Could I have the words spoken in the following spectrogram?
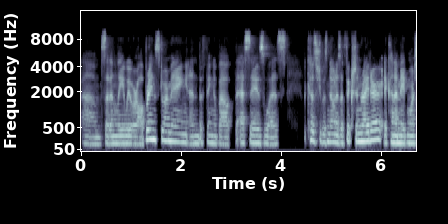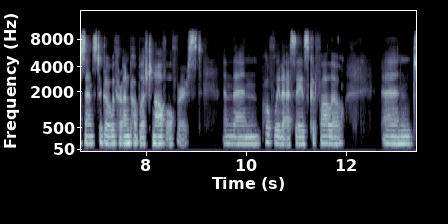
um, suddenly we were all brainstorming. And the thing about the essays was because she was known as a fiction writer, it kind of made more sense to go with her unpublished novel first. And then hopefully the essays could follow. And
